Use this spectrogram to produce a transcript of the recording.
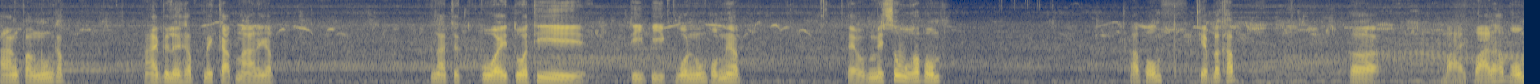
ทางฝั่งนู้นครับ หายไปเลยครับ ไม่กลับมาเลยครับ น่าจะกลวไอ้ตัวที่ตีปีกวนของผมเนี่ยครับ แต่ว่าไม่สู้ครับผม ครับผม เก็บแล้วครับก็บ่ายกว่าแล้วครับผม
